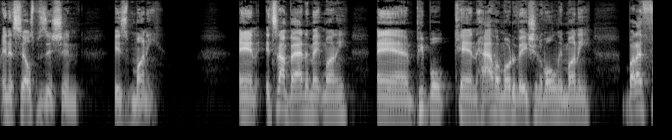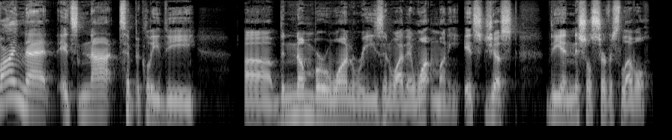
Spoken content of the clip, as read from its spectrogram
in a sales position is money. And it's not bad to make money, and people can have a motivation of only money, but I find that it's not typically the uh, the number one reason why they want money. It's just the initial surface level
